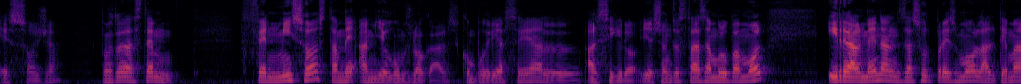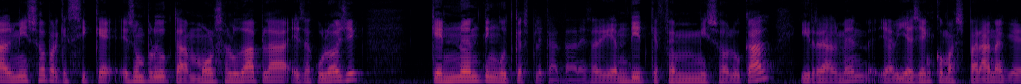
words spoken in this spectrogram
és soja. Però nosaltres estem fent misos també amb llegums locals, com podria ser el, el cigró. I això ens està desenvolupant molt i realment ens ha sorprès molt el tema del miso perquè sí que és un producte molt saludable, és ecològic, que no hem tingut que explicar tant. És a dir, hem dit que fem miso local i realment hi havia gent com esperant a que,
